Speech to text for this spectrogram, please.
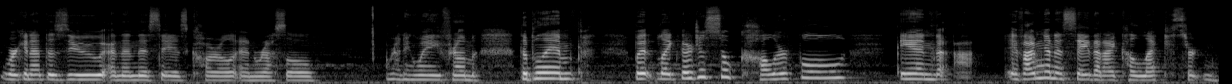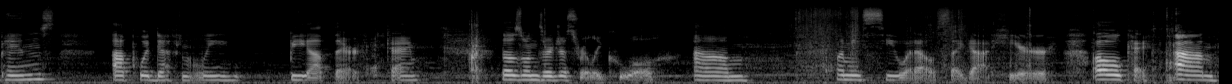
working at the zoo. And then this is Carl and Russell running away from the blimp. But like, they're just so colorful. And if I'm gonna say that I collect certain pins, up would definitely be up there, okay? Those ones are just really cool. Um, let me see what else I got here. okay. Um,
